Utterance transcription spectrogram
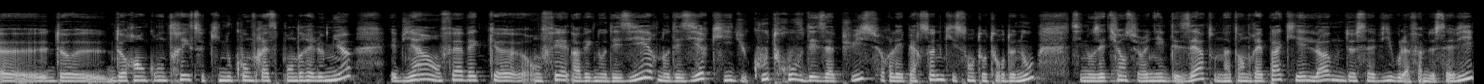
euh, de, de rencontrer ce qui nous correspondrait le mieux, eh bien on fait avec on fait avec nos désirs, nos désirs qui du coup trouvent des appuis sur les personnes qui sont autour de nous. Si nous étions sur une île déserte, on n'attendrait pas qu'il y ait l'homme de sa vie ou la femme de sa vie,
